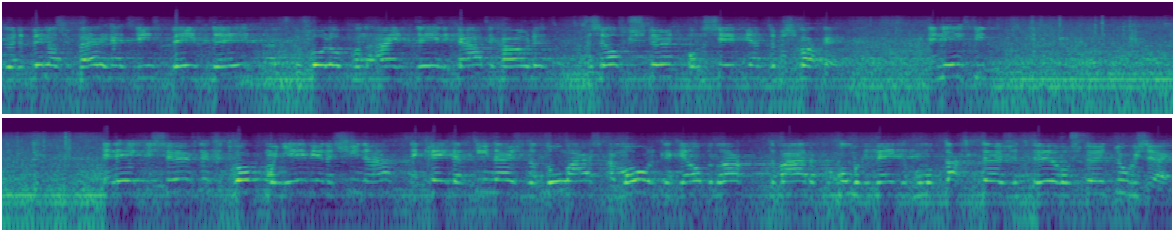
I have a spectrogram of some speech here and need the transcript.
door de Binnenlandse Veiligheidsdienst BVD, de voorloper van de AIVD in de gaten gehouden en zelfs gesteund om de CPN te bezwakken. In 19... In 1970 vertrok Monnier weer naar China en kreeg daar 10.000 dollars aan mogelijke geldbedrag te waarde van omgerekend 180.000 euro steun toegezegd.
